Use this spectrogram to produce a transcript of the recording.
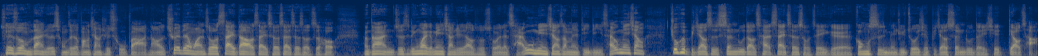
所以说我们当然就是从这个方向去出发，然后确认完说赛道、赛车、赛车手之后，那当然就是另外一个面向，就叫做所谓的财务面向上面的滴滴，财务面向。就会比较是深入到赛赛车手这一个公司里面去做一些比较深入的一些调查。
